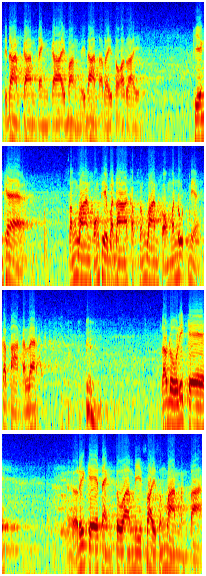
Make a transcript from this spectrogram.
ในด้านการแต่งกายบ้างในด้านอะไรต่ออะไร เพียงแค่สังวานของเทวดากับสังวานของมนุษย์เนี่ยก็ต่างกันแล้ว เราดูลิเก ลิเกแต่งตัวมีสร้อยสังวานต่าง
